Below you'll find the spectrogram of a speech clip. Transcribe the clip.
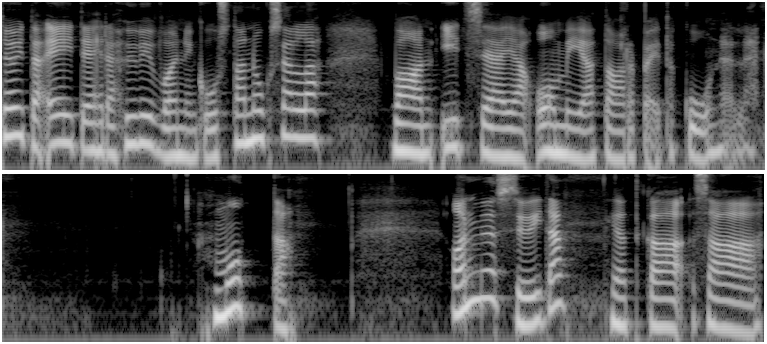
Töitä ei tehdä hyvinvoinnin kustannuksella, vaan itseä ja omia tarpeita kuunnellen. Mutta on myös syitä, jotka saa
